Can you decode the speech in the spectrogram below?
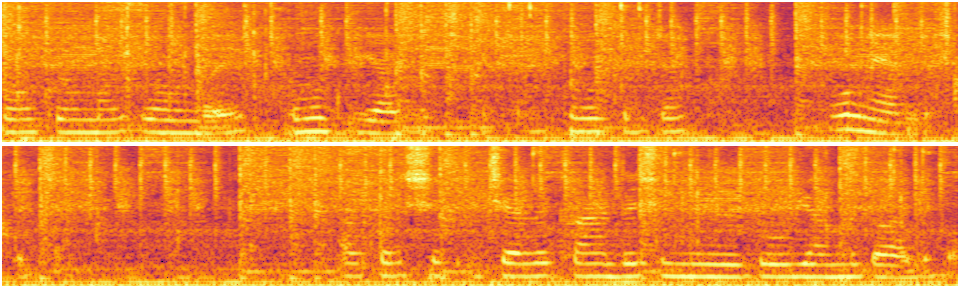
Bunu kırmak zorundayım. Bunu yerleştireceğim. Bunu kıracağım. Bunu yerleştireceğim. Arkadaşlar içeride kardeşim uyudu uyandı galiba.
